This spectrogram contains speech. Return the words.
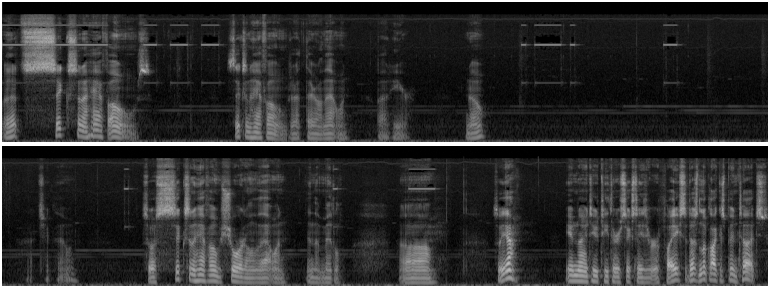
that's six and a half ohms. Six and a half ohms right there on that one. About here. No? Check that one. So a six and a half ohm short on that one in the middle. Um, so yeah, M92 T36 needs to be replaced. It doesn't look like it's been touched.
